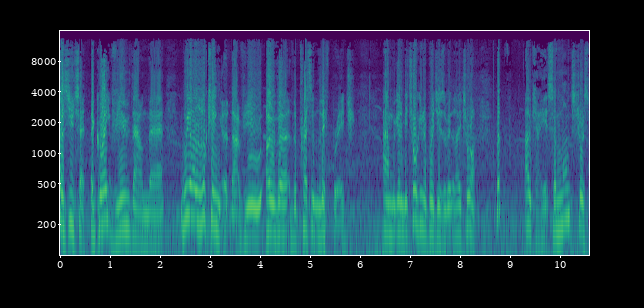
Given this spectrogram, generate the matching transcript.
as you said, a great view down there. We are looking at that view over the present lift bridge, and we're going to be talking to bridges a bit later on. But okay, it's a monstrous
